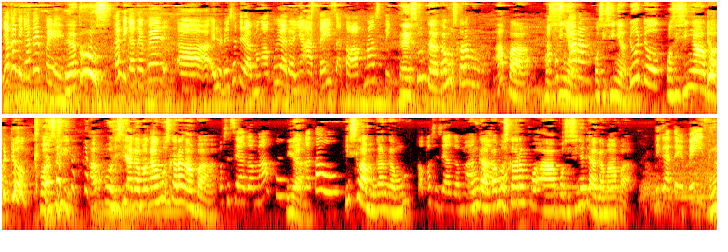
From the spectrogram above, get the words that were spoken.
ya kan di KTP. ya terus Kan di KTP eh, Indonesia tidak mengakui adanya ateis atau agnostik. eh sudah kamu sekarang apa Aku posisinya sekarang posisinya Duduk. posisinya apa Duduk. posisi ah, posisi agama kamu sekarang apa Posisi agama aku. Iya. Ya nggak tahu. Islam kan kamu Kok posisi agama enggak aku kamu apa? sekarang ah, posisinya di agama apa di KTP Islam.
